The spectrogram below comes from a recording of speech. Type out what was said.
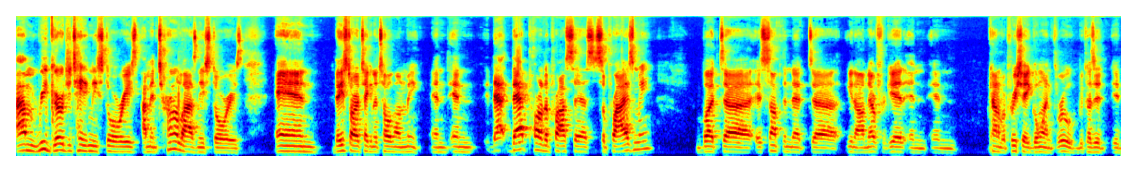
I'm regurgitating these stories. I'm internalizing these stories, and they started taking a toll on me. And and that that part of the process surprised me, but uh, it's something that uh, you know I'll never forget and and kind of appreciate going through because it it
